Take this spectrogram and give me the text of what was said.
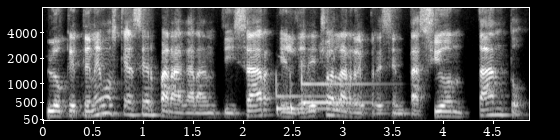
lo que tenemos que hacer para garantizar el derecho a la representación tanto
